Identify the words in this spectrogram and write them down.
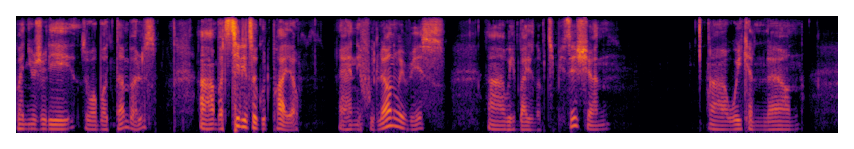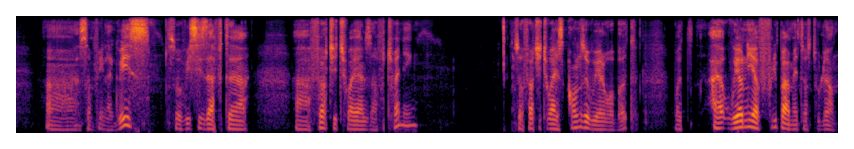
then usually the robot tumbles. Uh, but still, it's a good prior. And if we learn with this, uh, with Bayesian optimization, uh, we can learn uh, something like this. So this is after uh, 30 trials of training. So 30 trials on the real robot, but uh, we only have three parameters to learn.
